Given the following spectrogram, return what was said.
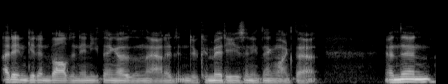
I didn't get involved in anything other than that. I didn't do committees, anything like that. And then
